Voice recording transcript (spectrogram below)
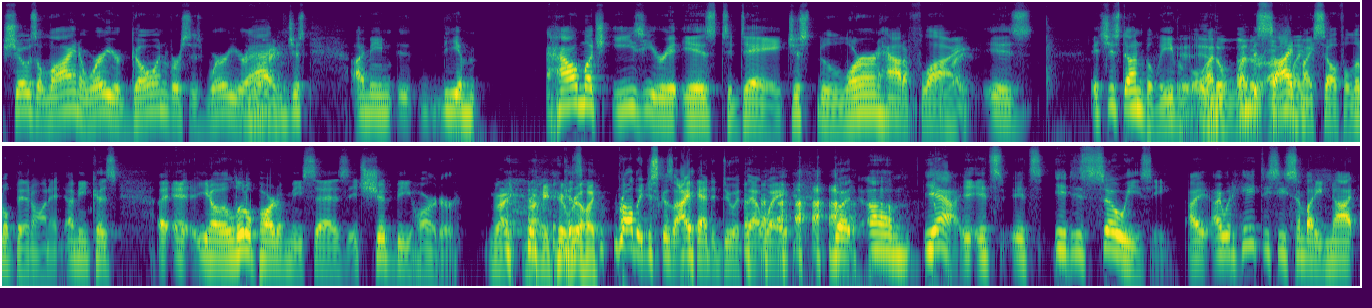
shows a line of where you're going versus where you're at, Right. and just, I mean, the um, how much easier it is today just to learn how to fly Right. is it's just unbelievable. I'm, I'm beside myself a little bit on it. I mean, because uh, uh, you know, a little part of me says it should be harder. Right, right, really. Probably just because I had to do it that way. but um, yeah, it, it's it's it is so easy. I, I would hate to see somebody not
